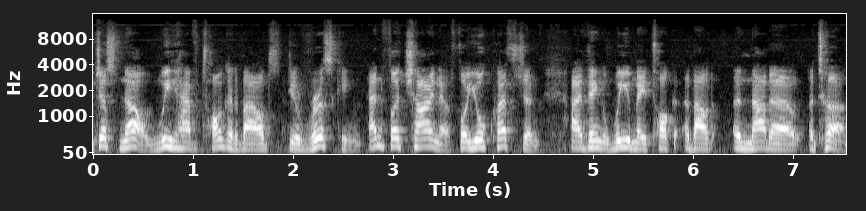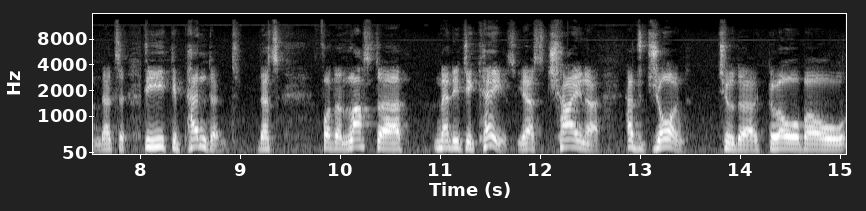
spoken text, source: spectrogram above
Just now, we have talked about de-risking. And for China, for your question, I think we may talk about another term that's de-dependent. That's for the last uh, many decades, yes, China has joined to the global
